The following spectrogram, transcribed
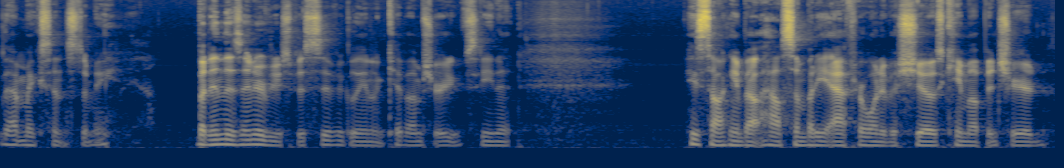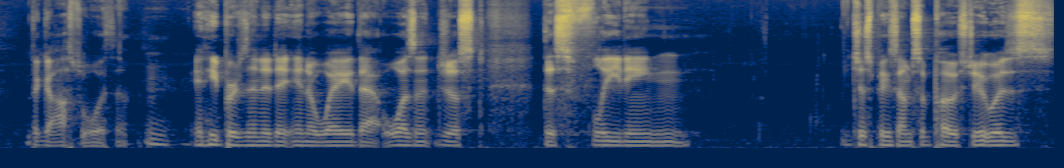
That makes sense to me. But in this interview specifically, and Kip, I'm sure you've seen it, he's talking about how somebody after one of his shows came up and shared the gospel with him. Mm. And he presented it in a way that wasn't just this fleeting, just because I'm supposed to. It was,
